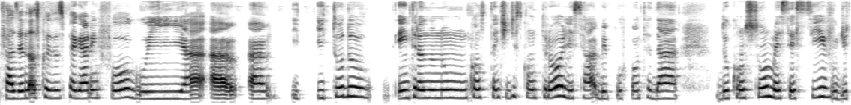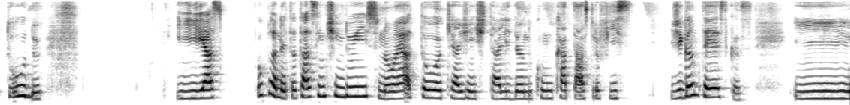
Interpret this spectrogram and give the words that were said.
fazendo as coisas pegarem fogo e, a, a, a, e, e tudo entrando num constante descontrole, sabe? Por conta da, do consumo excessivo de tudo. E as, o planeta está sentindo isso, não é à toa que a gente está lidando com catástrofes gigantescas. E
